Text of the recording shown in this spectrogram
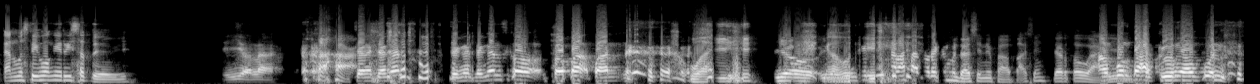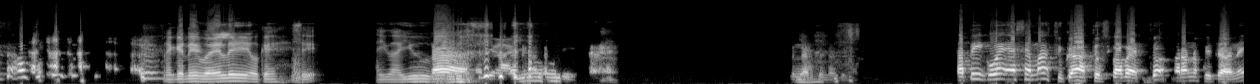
kan mesti wong riset ya. iyalah. Jangan-jangan jangan-jangan kok Bapak Pan. Wah. Yo, yo Nggak mungkin itu salah satu rekomendasi nih Bapak sih, Darto Wayu. ampun Pak Agung, ampun. ampun. Nah kene wae le, oke, sik. Ayu ayu. Nah, Ayu. benar Ya. benar. benar. Tapi kowe SMA juga ados kok wedok ora ono bedane.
